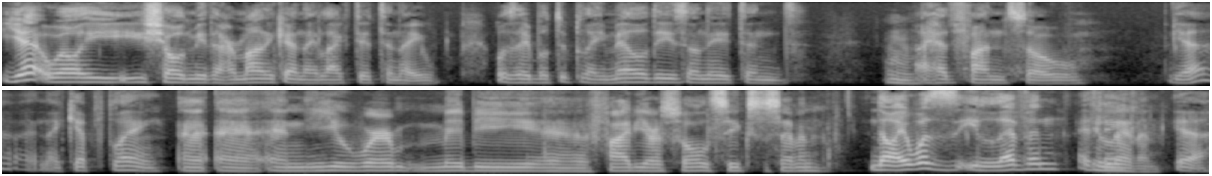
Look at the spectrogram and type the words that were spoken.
Yeah, well, he, he showed me the harmonica and I liked it and I was able to play melodies on it and Mm. I had fun. So, yeah, and I kept playing. Uh, uh, and you were maybe uh, five years old, six, or seven? No, I was 11, I think. 11. Yeah.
